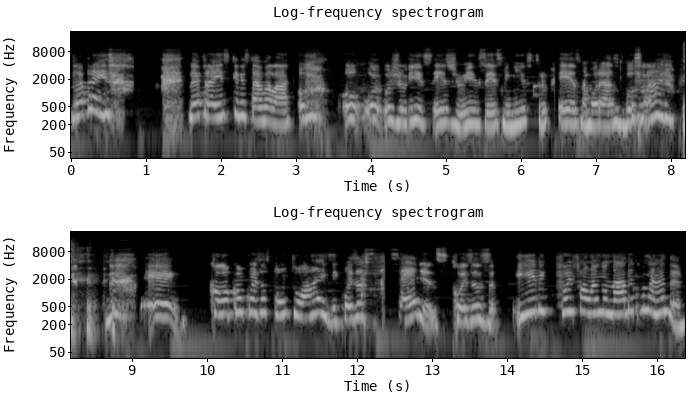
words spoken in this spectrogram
Não é para isso. Não é para isso que ele estava lá. O, o, o, juiz, ex-juiz, ex-ministro, ex-namorado do Bolsonaro, é, colocou coisas pontuais e coisas sérias, coisas. E ele foi falando nada com nada.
